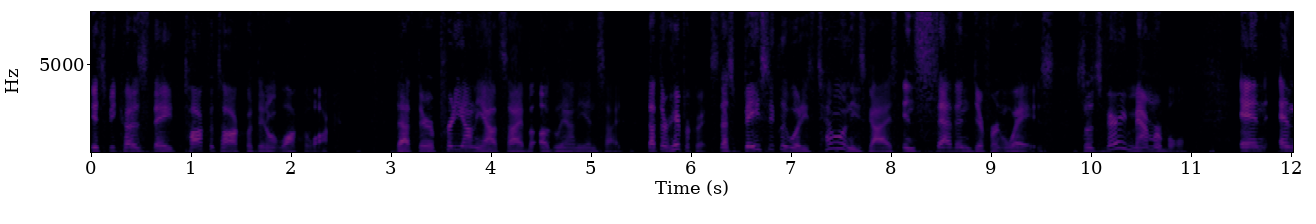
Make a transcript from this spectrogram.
it's because they talk the talk, but they don't walk the walk that they're pretty on the outside but ugly on the inside. That they're hypocrites. That's basically what he's telling these guys in seven different ways. So it's very memorable. And and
